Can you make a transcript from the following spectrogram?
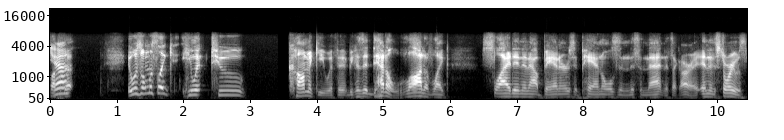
yeah. that- It was almost like he went too comic-y with it because it had a lot of like slide in and out banners and panels and this and that, and it's like all right. And then the story was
